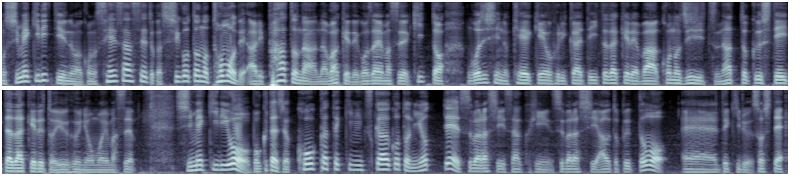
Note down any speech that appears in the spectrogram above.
もう締め切りっていうのはこの生産性とか仕事の友であり、パートナーなわけでございます。きっと、ご自身の経験を振り返っていただければ、この事実納得していただけるというふうに思います。締め切りを僕たちは効果的に使ううことによって素晴らしい作品、素晴らしいアウトプットをえー、できる。そして、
